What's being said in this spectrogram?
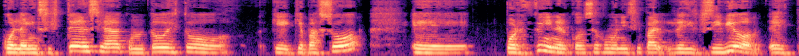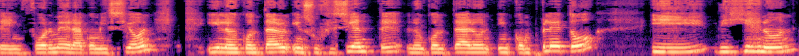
con la insistencia, con todo esto que, pasó, eh, por fin el Consejo Municipal recibió este informe de la comisión y lo encontraron insuficiente, lo encontraron incompleto y dijeron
